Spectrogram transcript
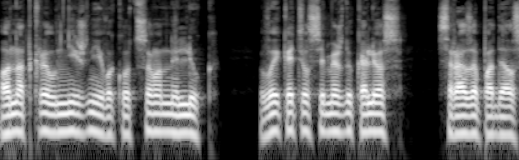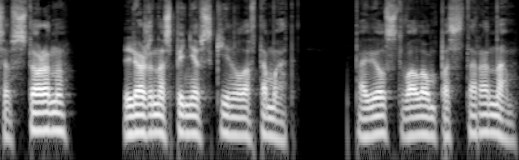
он открыл нижний эвакуационный люк, выкатился между колес, сразу подался в сторону, лежа на спине вскинул автомат. Повел стволом по сторонам.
